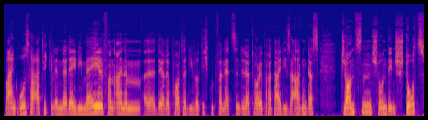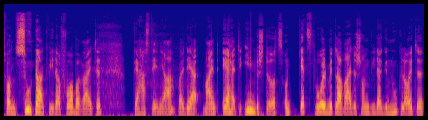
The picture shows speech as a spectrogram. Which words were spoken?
war ein großer Artikel in der Daily Mail von einem äh, der Reporter, die wirklich gut vernetzt sind in der Tory-Partei, die sagen, dass Johnson schon den Sturz von Sunak wieder vorbereitet der hasst den ja, weil der meint, er hätte ihn gestürzt und jetzt wohl mittlerweile schon wieder genug Leute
